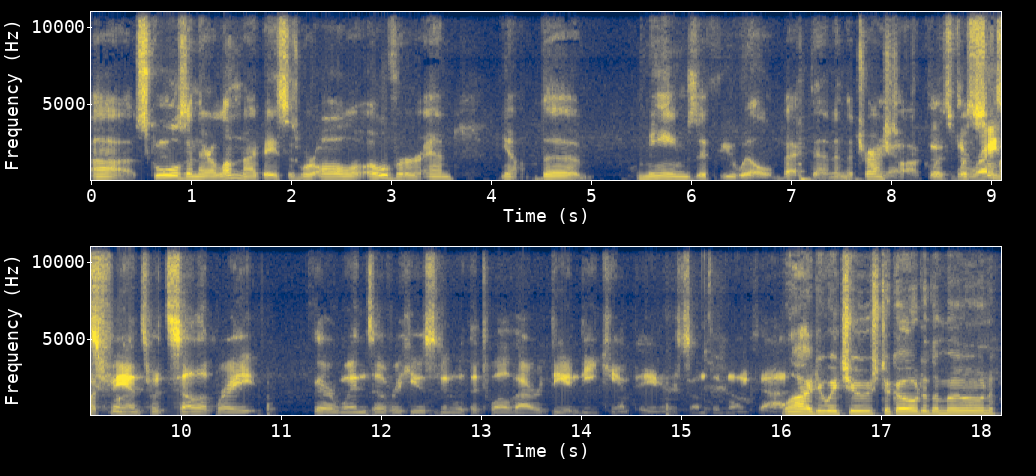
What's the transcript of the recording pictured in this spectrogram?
uh, schools and their alumni bases were all over and, you know, the memes, if you will, back then and the trash Yeah, talk The, was, the was so Rice fun. fans would celebrate their wins over Houston with a 12-hour D and D campaign or something like that. Why do we choose to go to the moon?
